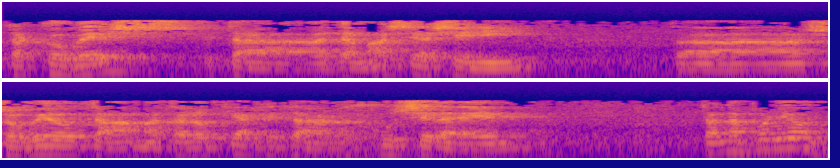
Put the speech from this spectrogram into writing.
אתה כובש את האדמה של השני, אתה שובה אותם, אתה לוקח את הרכוש שלהם, אתה נפוליאון.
